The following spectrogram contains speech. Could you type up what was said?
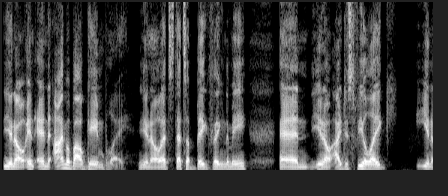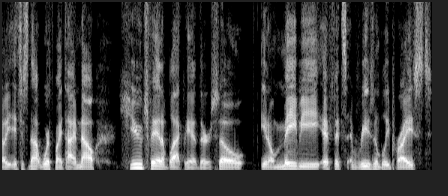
You know, and and I'm about gameplay. You know, that's that's a big thing to me. And you know, I just feel like you know, it's just not worth my time. Now, huge fan of Black Panther, so you know, maybe if it's reasonably priced,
